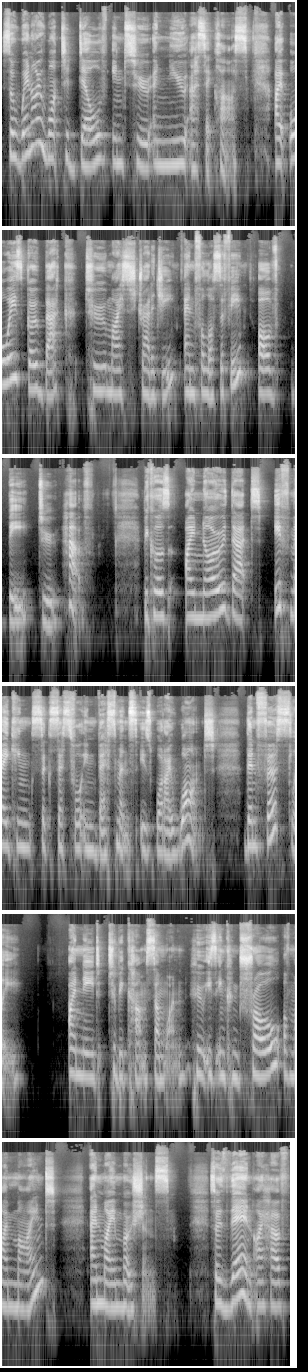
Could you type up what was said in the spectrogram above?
so when I want to delve into a new asset class, I always go back to my strategy and philosophy of be, do, have. Because I know that if making successful investments is what I want, then firstly, I need to become someone who is in control of my mind and my emotions. So then I have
